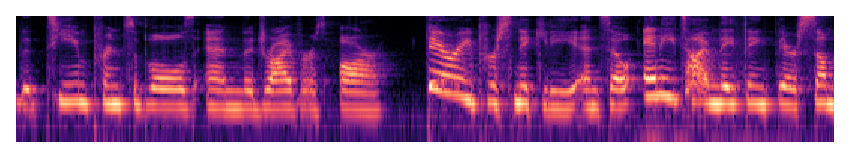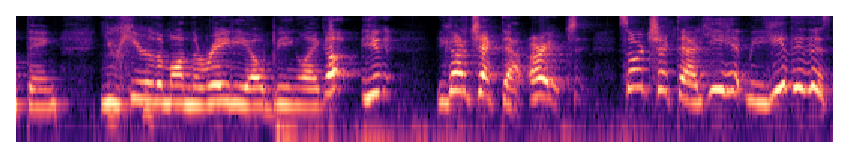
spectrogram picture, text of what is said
the team principals and the drivers are very persnickety. And so anytime they think there's something you hear them on the radio being like oh you you gotta check that. All right someone check that. He hit me. He did this.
